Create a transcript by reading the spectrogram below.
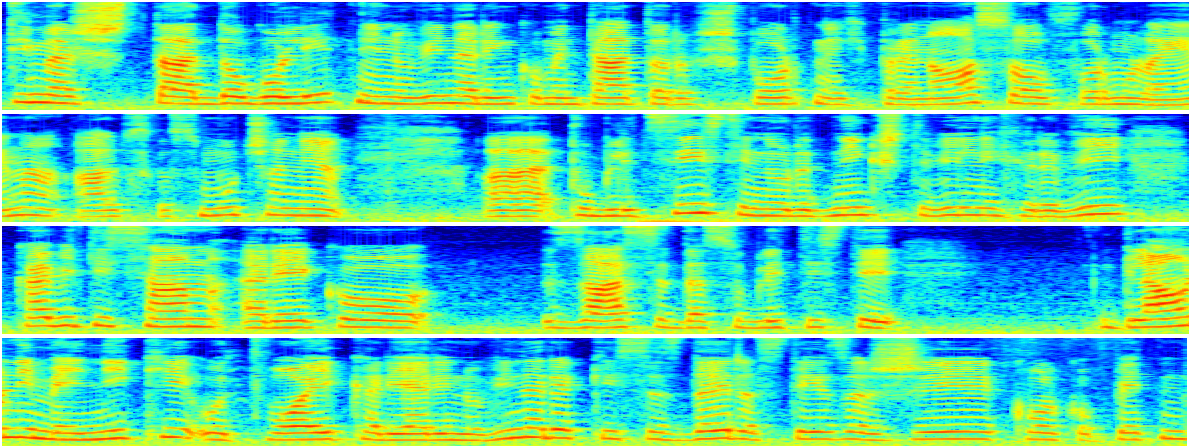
ti imaš ta dolgoletni novinar in komentator športnih prenosov, Formula 1, Alpsko smučanje, uh, publicist in urednik številnih revij. Kaj bi ti sam rekel zase, da so bili tisti glavni mejniki v tvoji karieri novinarja, ki se zdaj razteza že koliko 25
